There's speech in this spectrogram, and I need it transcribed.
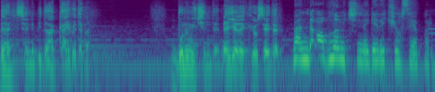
Ben seni bir daha kaybedemem. Bunun için de ne gerekiyorsa ederim. Ben de ablam için ne gerekiyorsa yaparım.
